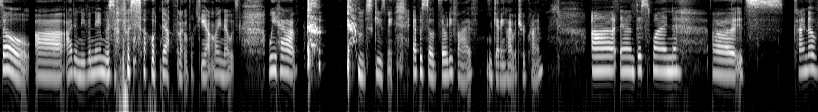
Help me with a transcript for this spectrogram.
so uh, I didn't even name this episode now that I'm looking at my notes. We have, excuse me, episode 35, Getting High with True Crime. Uh, and this one, uh, it's kind of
